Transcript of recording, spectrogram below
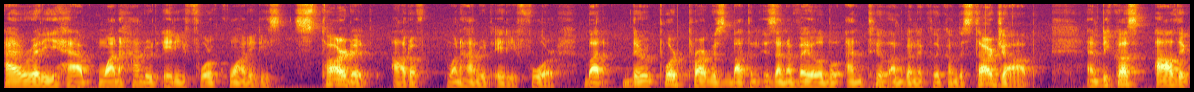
I already have 184 quantities started out of 184, but the report progress button is unavailable until I'm going to click on the start job. And because all the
